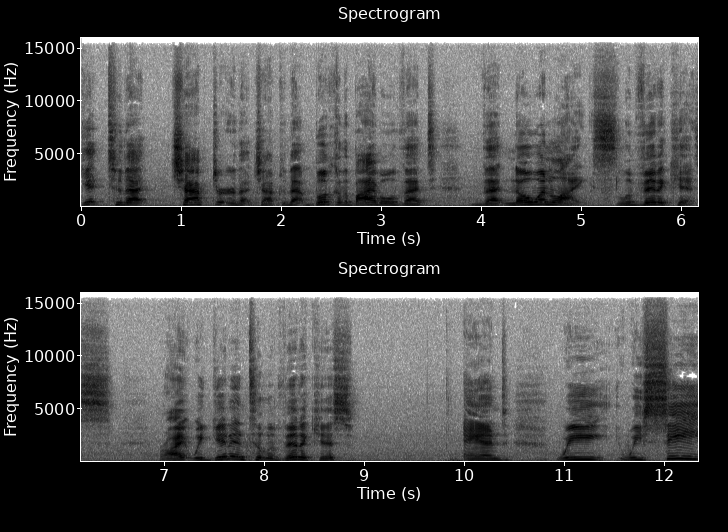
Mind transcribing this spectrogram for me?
get to that chapter or that chapter, that book of the Bible that that no one likes, Leviticus, right? We get into Leviticus and we we see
